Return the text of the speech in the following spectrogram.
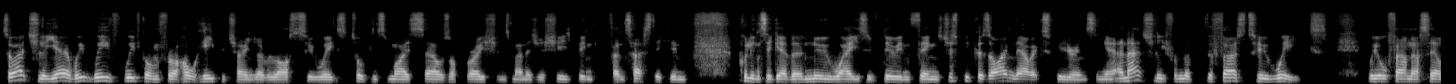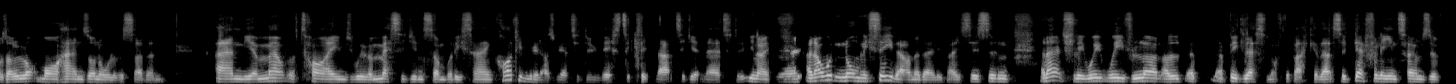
So actually, yeah, we, we've we've gone for a whole heap of change over the last two weeks. Talking to my sales operations manager, she's been fantastic in pulling together new ways of doing things. Just because I'm now experiencing it, and actually from the, the first two weeks, we all found found ourselves a lot more hands on all of a sudden. And the amount of times we were messaging somebody saying, "I didn't realize we had to do this to click that to get there to do," you know, yeah. and I wouldn't normally see that on a daily basis. And and actually, we we've learned a, a, big lesson off the back of that. So definitely in terms of,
